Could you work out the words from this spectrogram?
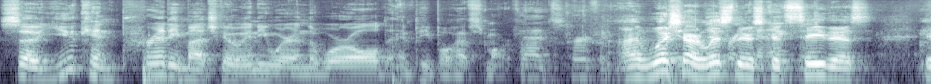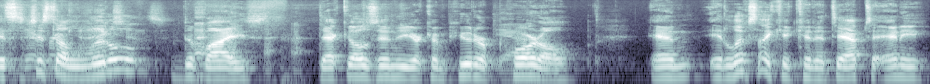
So you can pretty much go anywhere in the world and people have smartphones. That's perfect. I wish our Different listeners could see this. It's just a little device that goes into your computer Yeah. Portal, and it looks like it can adapt to any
